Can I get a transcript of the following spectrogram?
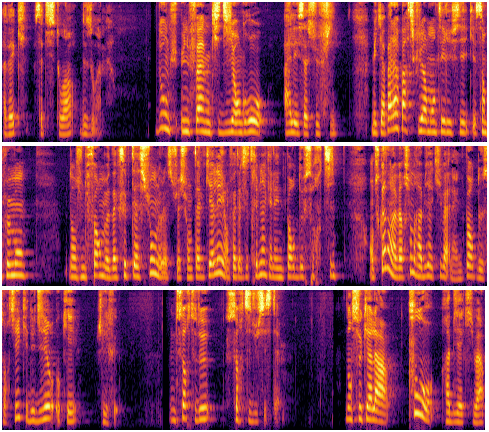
avec cette histoire des eaux amères. Donc une femme qui dit en gros, allez, ça suffit, mais qui n'a pas l'air particulièrement terrifiée, qui est simplement dans une forme d'acceptation de la situation telle qu'elle est. En fait, elle sait très bien qu'elle a une porte de sortie. En tout cas, dans la version de Rabbi Akiva, elle a une porte de sortie qui est de dire, ok, je l'ai fait. Une sorte de sortie du système. Dans ce cas-là, pour Rabbi Akiva,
